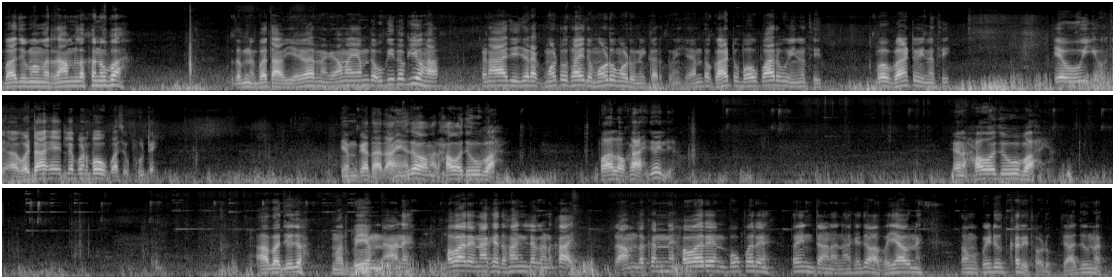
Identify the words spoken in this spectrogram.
બાજુમાં અમારા રામ લખન ઊભા. તમને બતાવીએ. ને કે આમાં એમ તો ઉગી તો ગયો હા. પણ આ હજી જરાક મોટું થાય તો મોડું મોડું નીકળતું છે એમ તો ઘાટું બહુ પારવું નથી. બહુ ઘાંટવી નથી. એવું ઉઈ ગયું છે. આ વઢા છે એટલે પણ બહુ પાછું ફૂટે. એમ કહેતા હતા, અહીંયા જો અમારે ખાવો જો ઊભા. પાલો ખા જોઈ લ્યો. એને ખાવો જો ઊભા. આ બાજુ જો. મારું ભીમ ને આને સવારે નાખે તો હાની લગણ ખાય. રામ લખન ને સવારે ને બપોરે ત્રણ ટાણા નાખે. જો આ ભૈયાવને તો અમે પીડ્યું જ ખરી થોડુંક જાજુ નથી.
